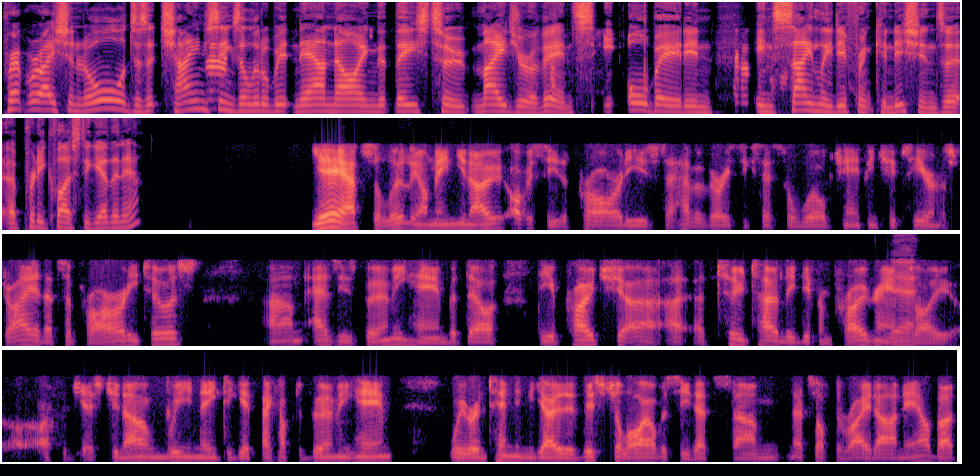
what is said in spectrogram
preparation at all, or does it change things a little bit now, knowing that these two major events, albeit in insanely different conditions, are, are pretty close together now? Yeah, absolutely. I mean, you know, obviously the priority is to have a very successful World Championships here in Australia. That's a priority to us, um, as is Birmingham. But the the approach uh, are, are two totally different programs. Yeah. I, I suggest, you know, and we need to get back up to Birmingham. We were intending to go there this July. Obviously, that's um, that's off the radar now, but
